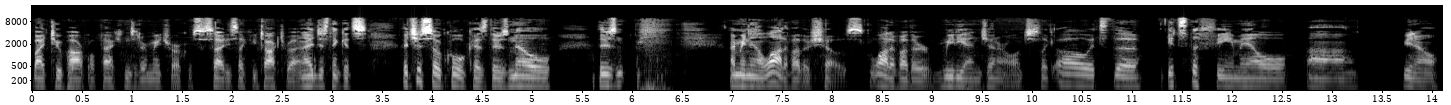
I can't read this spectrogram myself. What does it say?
by two powerful factions that are matriarchal societies, like you talked about. And I just think it's it's just so cool because there's no there's. I mean, in a lot of other shows, a lot of other media in general, it's just like, oh, it's the, it's the female, uh, you know,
